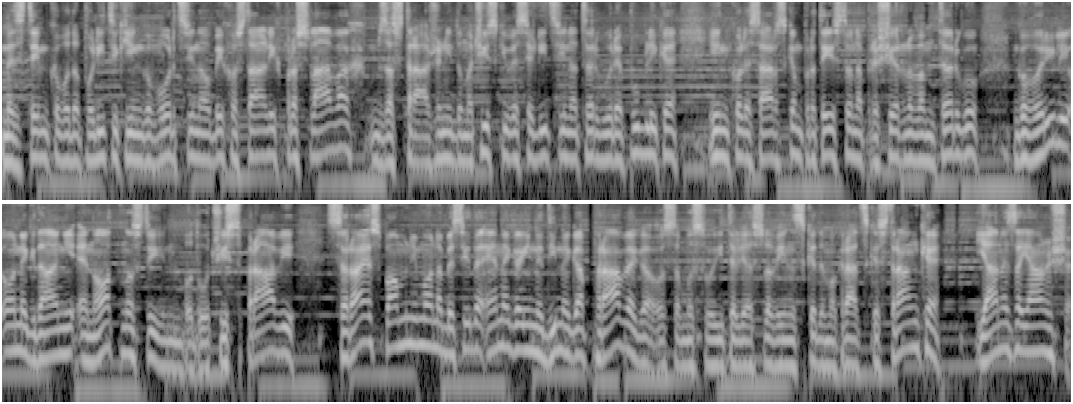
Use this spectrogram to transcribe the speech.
Medtem ko bodo politiki in govorci na obeh ostalih proslavah, zastraženi domačijski veselici na Trgu Republike in kolesarskem protestu na Preširnovem trgu, govorili o nekdanji enotnosti in bodoči spravi, se raje spomnimo na besede enega in edinega pravega osamosvojitelja Slovenske demokratske stranke, Janeza Janše.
